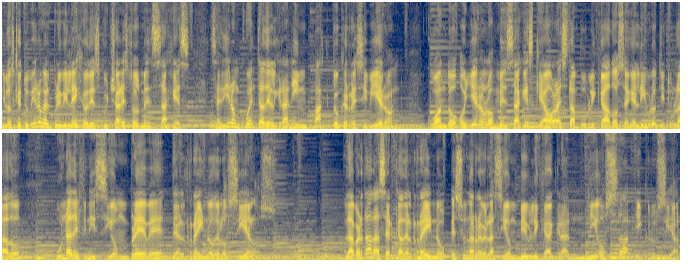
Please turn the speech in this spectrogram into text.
Y los que tuvieron el privilegio de escuchar estos mensajes se dieron cuenta del gran impacto que recibieron cuando oyeron los mensajes que ahora están publicados en el libro titulado Una definición breve del reino de los cielos. La verdad acerca del reino es una revelación bíblica grandiosa y crucial,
